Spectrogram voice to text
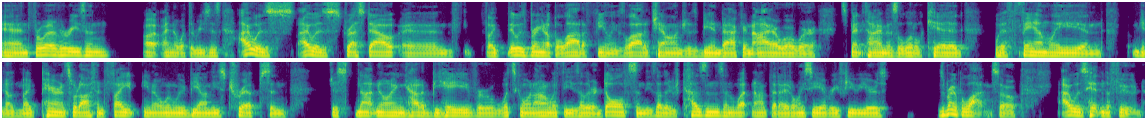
And for whatever reason, uh, I know what the reason is. I was I was stressed out and like it was bringing up a lot of feelings, a lot of challenges. Being back in Iowa, where I spent time as a little kid with family, and you know my parents would often fight. You know when we would be on these trips, and just not knowing how to behave or what's going on with these other adults and these other cousins and whatnot that I'd only see every few years. It's bring up a lot. And so I was hitting the food.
